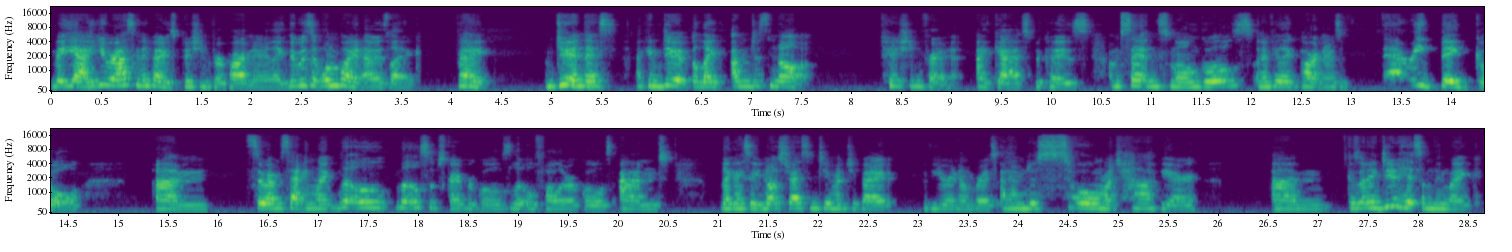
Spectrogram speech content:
but yeah, you were asking if I was pushing for a partner. Like there was at one point I was like, right, I'm doing this. I can do it, but like I'm just not pushing for it, I guess, because I'm setting small goals, and I feel like partner is a very big goal. Um, so I'm setting like little little subscriber goals, little follower goals, and like I say, not stressing too much about viewer numbers, and I'm just so much happier. Um, because when I do hit something like,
